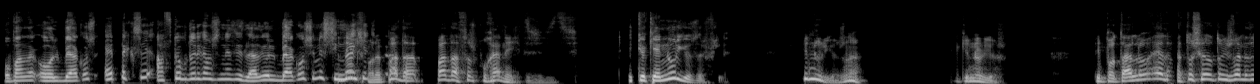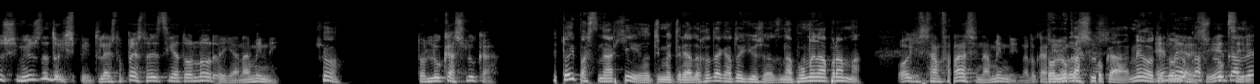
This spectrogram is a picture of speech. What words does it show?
Ο, Πανα... ο Ολυμπιακός έπαιξε αυτό που τον είχαμε συνηθίσει. Δηλαδή, ο Ολυμπιακός είναι συνέχεια. Εντάξει, πάντα, πάντα αυτός που χάνει έχει τη συζήτηση. Και ο καινούριος, ρε φίλε. Καινούριος, ναι. Καινούριος. Τίποτα άλλο. Έλα, τόσο ώρα το έχεις βάλει εδώ σημείο, δεν το έχεις πει. Τουλάχιστον πες το έτσι για τον Ωρε για να μείνει. Ποιο; Το Λούκας Λούκα. Ε, το είπα στην αρχή ότι με 38% usage. Να πούμε ένα πράγμα. Όχι, σαν φράση να μείνει, να το Το Λούκα Λούκα. Ναι, ότι ε, το ναι, Λούκα Λούκα. Δε...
